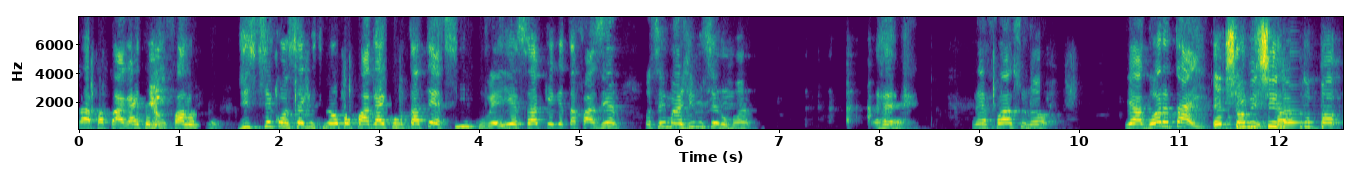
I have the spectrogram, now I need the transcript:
Ah, papagaio também fala. Diz que você consegue ensinar o papagaio a contar até cinco, velho. E ele sabe o que ele está fazendo? Você imagina o ser humano. É, não é fácil, não. E agora tá aí. Eles estavam ensinando, pa...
